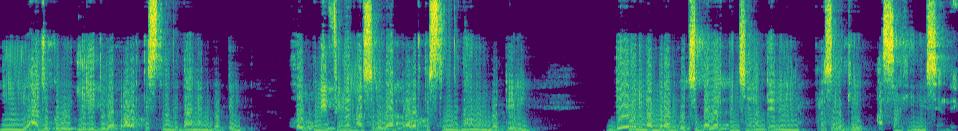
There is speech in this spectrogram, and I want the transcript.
ఈ యాజకులు ఈ రీతిగా ప్రవర్తిస్తున్న విధానాన్ని బట్టి హోప్ని ఫినిహాసులు ఇలా ప్రవర్తిస్తున్న విధానాన్ని బట్టి దేవుని మందిరానికి వచ్చి బలర్పించాలంటేనే ప్రజలకి అసహ్యం వేసింది.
